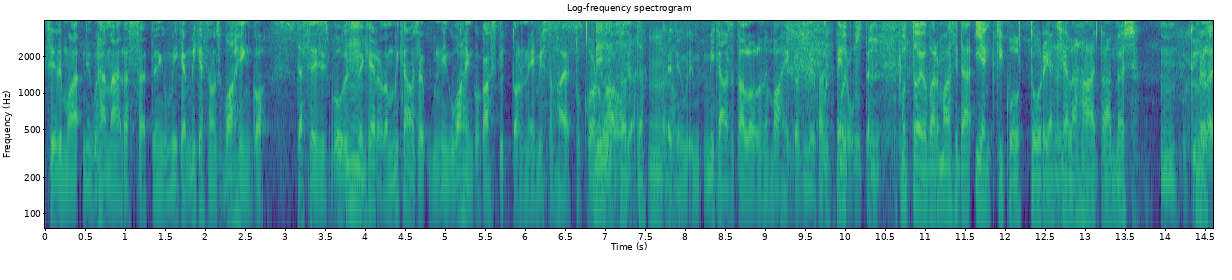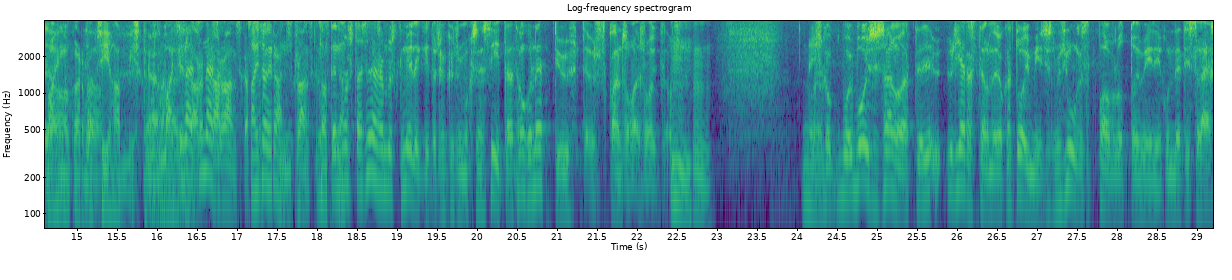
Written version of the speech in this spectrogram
silti mua niin kuin hämää tässä, että niin kuin mikä, mikä se on se vahinko. Tässä ei siis uutisessa mm. kerrota, mikä on se niin kuin vahinko 20 tonnia, mistä on haettu korvauksia. Niin, mm. niin mikä on se taloudellinen vahinko, mitä on se peruste. Mutta mut toi on varmaan sitä jenkkikulttuuria, että mm. siellä haetaan myös Mm, kyllä, myös vahingonkorvauksia ihan mistä. Sinä, sinänsä, Ranskassa. Ai se oli Ranska. Ranskassa. Sitten nostaa sinänsä myöskin mielenkiintoisen kysymyksen siitä, että onko nettiyhteys kansalaisoikeus. Mm. Mm. Niin. Koska voisi sanoa, että järjestelmä, joka toimii, siis myös julkiset palvelut toimii niin kuin netissä lähes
